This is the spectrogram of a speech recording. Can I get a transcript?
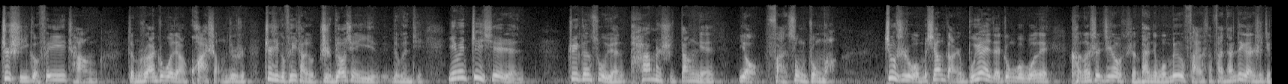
这是一个非常怎么说？按中国讲跨省，就是这是一个非常有指标性意义的问题，因为这些人追根溯源，他们是当年。要反送中嘛，就是我们香港人不愿意在中国国内可能是接受审判的，我没有反反弹这件事情，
